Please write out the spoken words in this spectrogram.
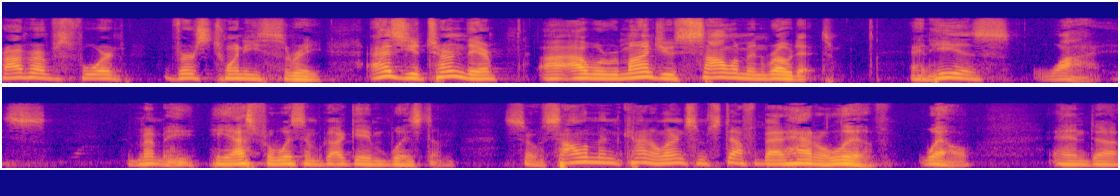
Proverbs 4, verse 23. As you turn there, uh, I will remind you Solomon wrote it, and he is wise. Remember, he, he asked for wisdom, God gave him wisdom. So Solomon kind of learned some stuff about how to live well. And uh,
